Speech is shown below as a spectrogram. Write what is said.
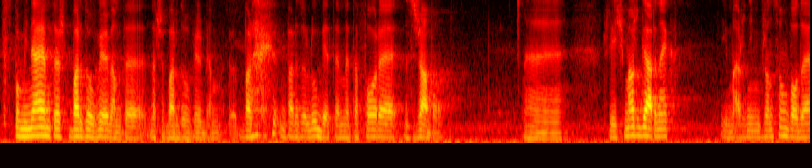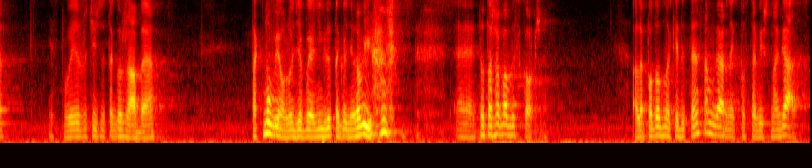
wspominałem też, bardzo uwielbiam te, znaczy bardzo uwielbiam, bar, bardzo lubię tę metaforę z żabą. Yy, czyli jeśli masz garnek i masz nim wrzącą wodę, jest spróbujesz rzucić do tego żabę. Tak mówią ludzie, bo ja nigdy tego nie robiłem. E, to ta żaba wyskoczy. Ale podobno, kiedy ten sam garnek postawisz na gaz,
